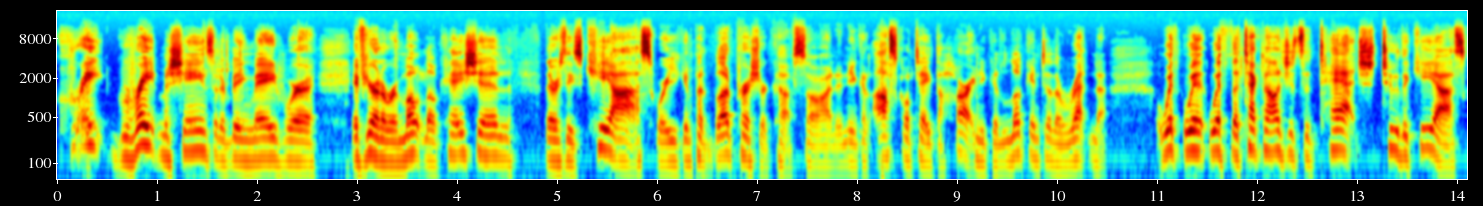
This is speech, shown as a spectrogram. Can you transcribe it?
great great machines that are being made where if you're in a remote location. There's these kiosks where you can put blood pressure cuffs on and you can auscultate the heart and you can look into the retina with, with, with the technology that's attached to the kiosk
